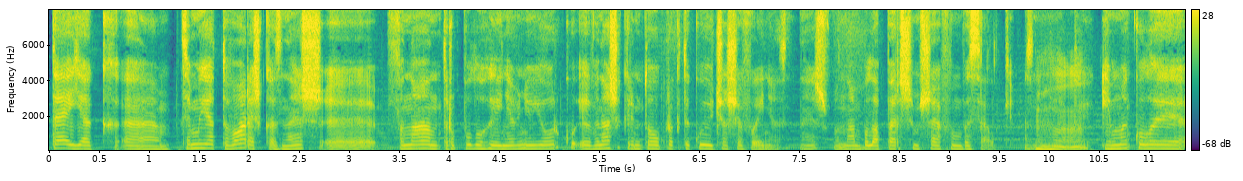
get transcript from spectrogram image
те, як е, це моя товаришка, знаєш, е, вона антропологиня в Нью-Йорку, і вона ще крім того практикуюча шефиня. Знаєш, вона була першим шефом веселки. Мгм. І ми, коли е,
